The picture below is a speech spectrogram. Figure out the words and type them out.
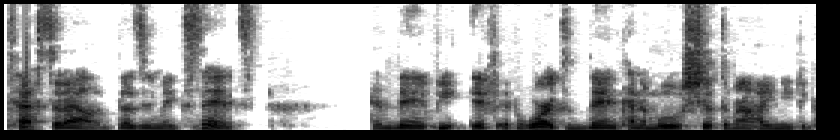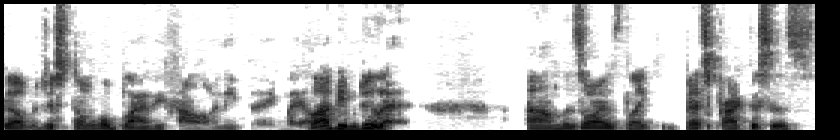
test it out. Does it make sense? And then if you if, if it works, then kind of move shift around how you need to go. But just don't go blindly follow anything. Like a lot of people do that. Um, there's always like best practices.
